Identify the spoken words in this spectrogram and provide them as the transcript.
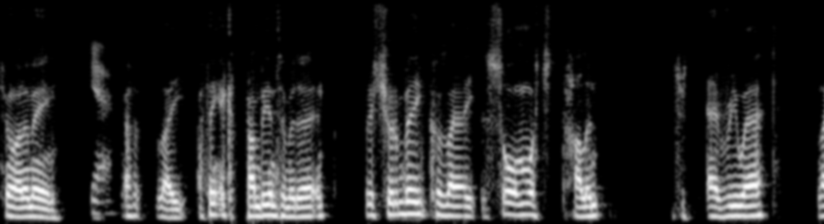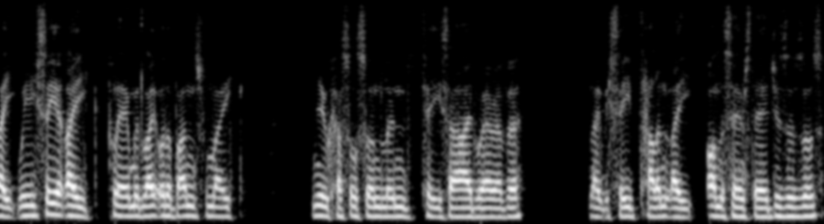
Do you know what I mean? Yeah. like I think it can be intimidating, but it shouldn't be because like there's so much talent just everywhere. Like we see it like playing with like other bands from like Newcastle, Sunderland, Teesside, wherever. Like we see talent like on the same stages as us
